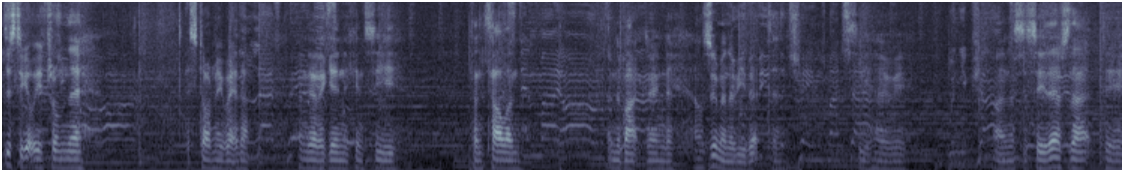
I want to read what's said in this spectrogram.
just to get away from the, stormy weather. And there again you can see Tantallon in the background. I'll zoom in a wee bit and see how we. And as I say, there's that uh,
